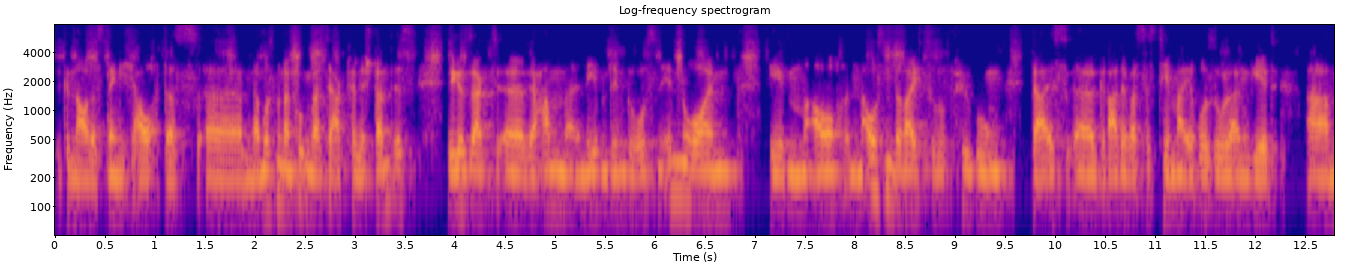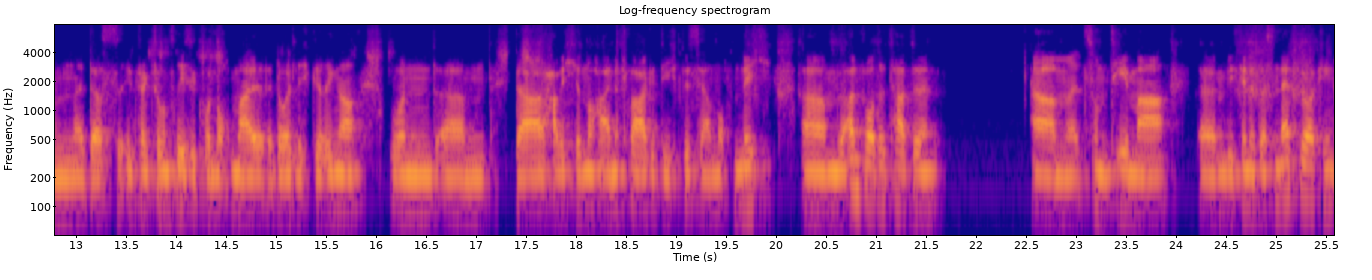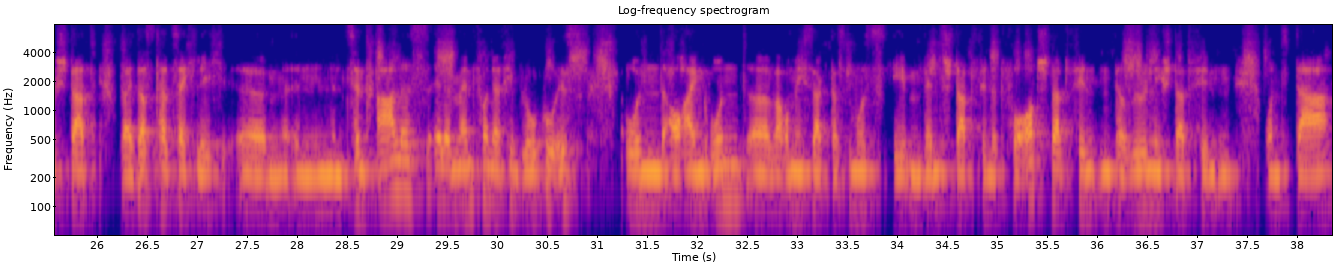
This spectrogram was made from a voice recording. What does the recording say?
Genau, das denke ich auch. Dass, äh, da muss man dann gucken, was der aktuelle Stand ist. Wie gesagt, äh, wir haben neben den großen Innenräumen eben auch einen Außenbereich zur Verfügung. Da ist äh, gerade was das Thema Aerosol angeht, ähm, das Infektionsrisiko nochmal deutlich geringer. Und ähm, da habe ich hier noch eine Frage, die ich bisher noch nicht ähm, beantwortet hatte ähm, zum Thema ähm, wie findet das Networking statt, weil das tatsächlich ähm, ein, ein, zentrales Element von der Fibloco ist und auch ein Grund, äh, warum ich sage, das muss eben, wenn es stattfindet, vor Ort stattfinden, persönlich stattfinden. Und da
